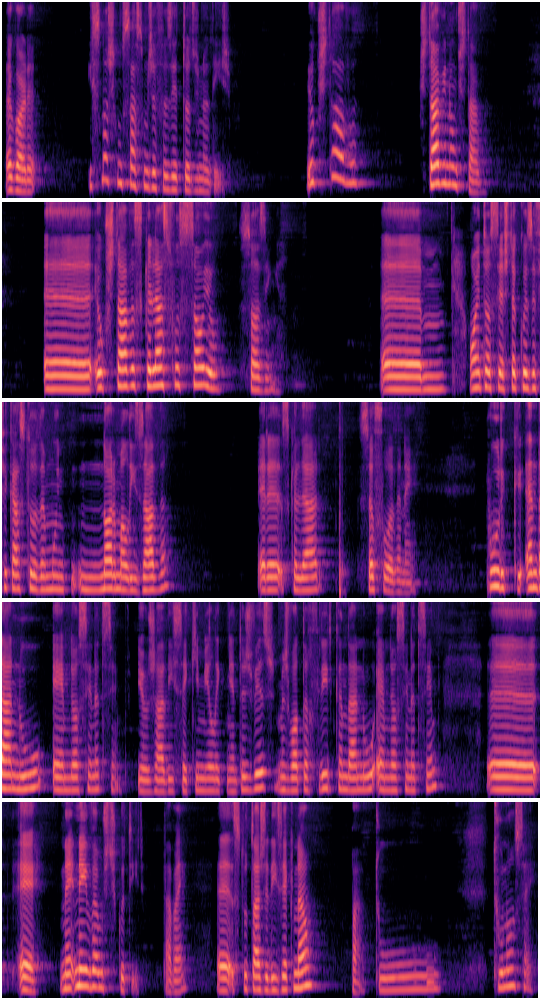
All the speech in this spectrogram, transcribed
Agora, e se nós começássemos a fazer todos nudismo? Eu gostava. Gostava e não gostava. Uh, eu gostava se calhar se fosse só eu, sozinha. Uh, ou então se esta coisa ficasse toda muito normalizada, era se calhar safoda, né? Porque andar nu é a melhor cena de sempre. Eu já disse aqui 1500 vezes, mas volto a referir que andar nu é a melhor cena de sempre. Uh, é, nem, nem vamos discutir, está bem? Uh, se tu estás a dizer que não, pá, tu, tu não sei.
